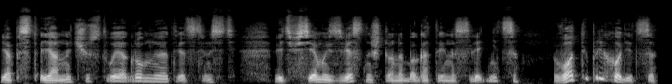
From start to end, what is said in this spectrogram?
Я постоянно чувствую огромную ответственность, ведь всем известно, что она богатая наследница. Вот и приходится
